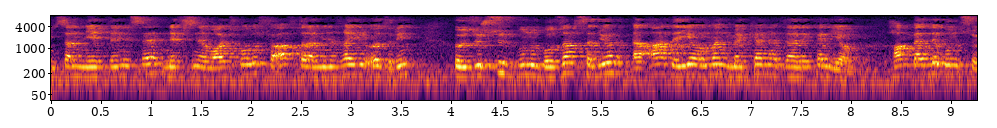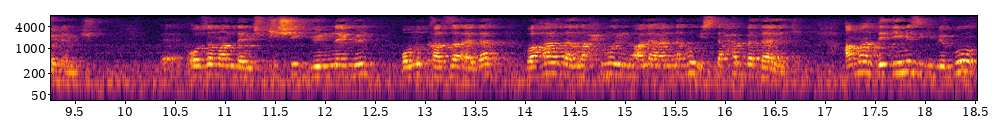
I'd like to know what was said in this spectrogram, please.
insan niyetlenirse nefsine vacip olur. فَاَفْتَرَ مِنْ غَيْرِ ödrin Özürsüz bunu bozarsa diyor اَعَادَ يَوْمًا مَكَانَ ذَٰلِكَ الْيَوْمِ Hanbel de bunu söylemiş. E, o zaman demiş kişi günle gün onu kaza eder. وَهَذَا مَحْمُولٌ عَلَى أَنَّهُ اِسْتَحَبَّ ذَٰلِكِ Ama dediğimiz gibi bu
